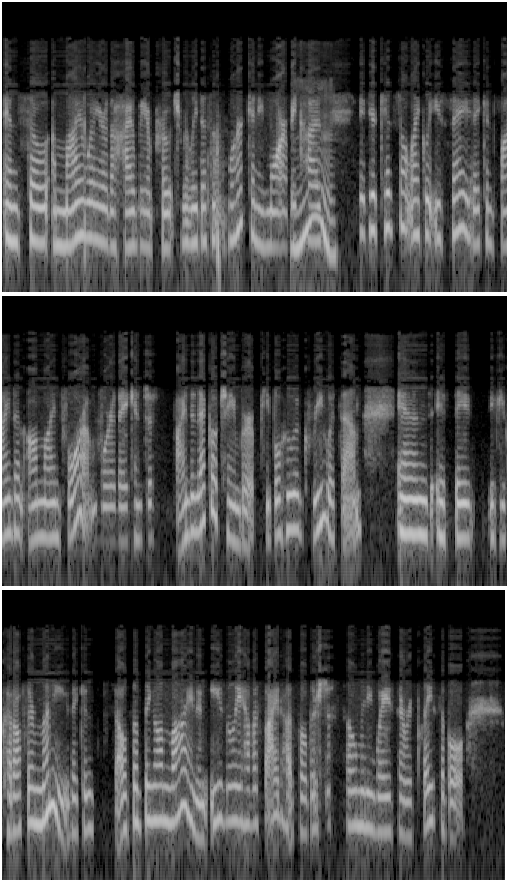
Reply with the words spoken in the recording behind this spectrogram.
and so a my way or the highway approach really doesn't work anymore because mm. if your kids don't like what you say they can find an online forum where they can just find an echo chamber of people who agree with them. And if they if you cut off their money, they can sell something online and easily have a side hustle. There's just so many ways they're replaceable.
